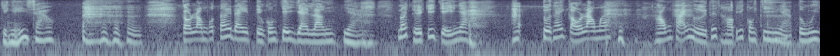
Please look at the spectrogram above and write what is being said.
Chị nghĩ sao? Cậu Long có tới đây tìm con Chi vài lần. Dạ. Nói thiệt với chị nha. Tôi thấy cậu Long á Không phải người thích hợp với con Chi nhà tôi.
